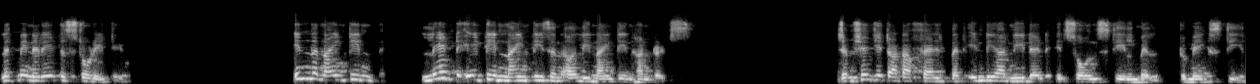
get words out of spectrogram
Let me narrate a story to you. In the 19, late 1890s and early 1900s, Jamshedji Tata felt that India needed its own steel mill to make steel.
